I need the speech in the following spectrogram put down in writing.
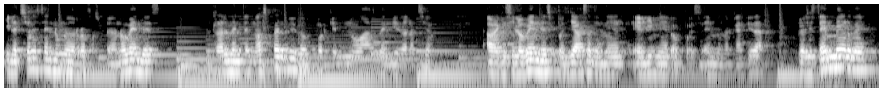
y la acción está en números rojos, pero no vendes, realmente no has perdido porque no has vendido la acción. Ahora que si lo vendes, pues ya vas a tener el dinero pues en menor cantidad. Pero si está en verde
